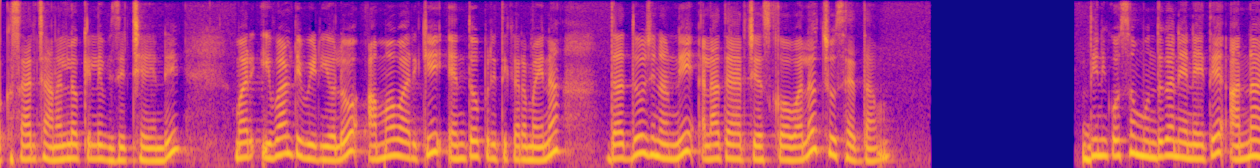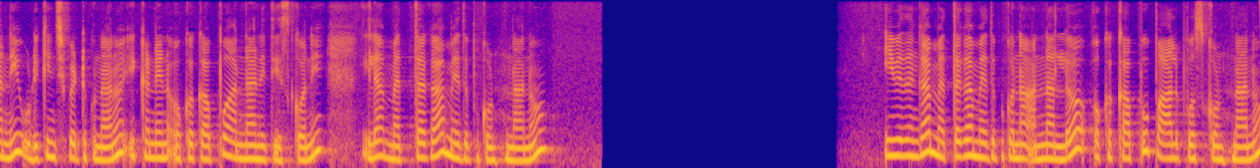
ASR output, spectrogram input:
ఒకసారి ఛానల్లోకి వెళ్ళి విజిట్ చేయండి. మరి ఇవాళ వీడియోలో అమ్మవారికి ఎంతో ప్రీతికరమైన దద్దోజనంని ఎలా తయారు చేసుకోవాలో చూసేద్దాం. దీనికోసం ముందుగా నేనైతే అన్నాన్ని ఉడికించి పెట్టుకున్నాను. ఇక్కడ నేను ఒక కప్పు అన్నాన్ని తీసుకొని ఇలా మెత్తగా మెదుపుకుంటున్నాను. ఈ విధంగా మెత్తగా మెదుపుకున్న అన్నంలో ఒక కప్పు పాలు పోసుకుంటున్నాను.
